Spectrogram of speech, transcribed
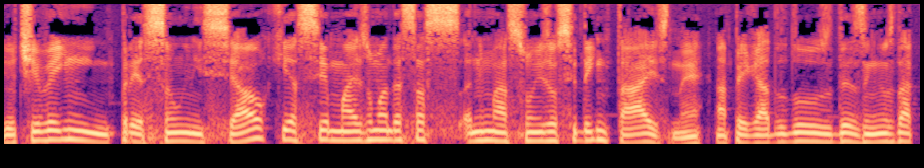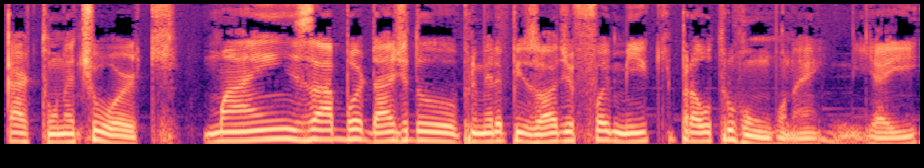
eu tive a impressão inicial que ia ser mais uma dessas animações ocidentais, né? Na pegada dos desenhos da Cartoon Network mas a abordagem do primeiro episódio foi meio que para outro rumo, né? E aí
